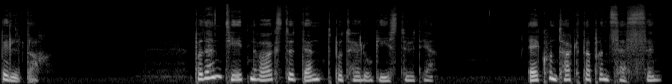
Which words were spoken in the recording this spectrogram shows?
bilder. På den tiden var jeg student på teologistudiet. Jeg kontakta prinsessen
